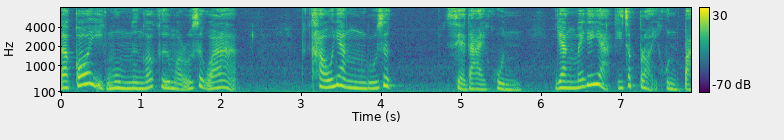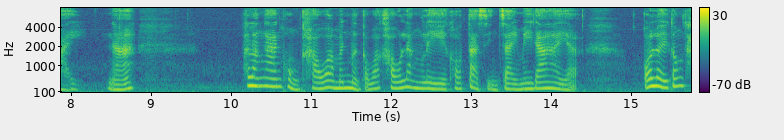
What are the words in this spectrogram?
แล้วก็อีกมุมหนึ่งก็คือหมอรู้สึกว่า เขายังรู้สึกเสียดายคุณ ยังไม่ได้อยากที่จะปล่อยคุณไปนะ พลังงานของเขาอะมันเหมือนกับว่าเขาลังเลเขาตัดสินใจไม่ได้อะก็เลยต้องท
